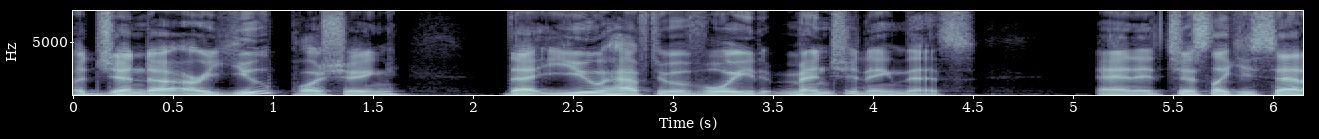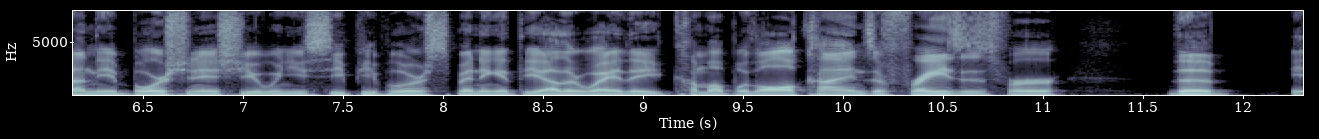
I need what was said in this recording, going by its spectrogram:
agenda are you pushing that you have to avoid mentioning this? And it's just like you said on the abortion issue, when you see people who are spinning it the other way, they come up with all kinds of phrases for the eh,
